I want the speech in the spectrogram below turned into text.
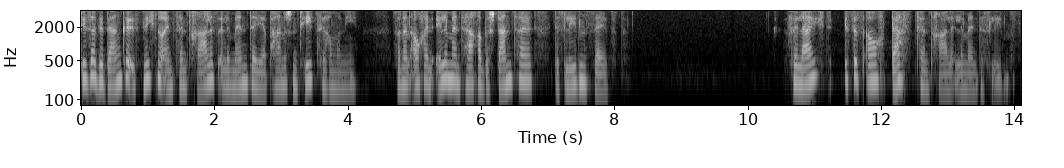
Dieser Gedanke ist nicht nur ein zentrales Element der japanischen Teezeremonie, sondern auch ein elementarer Bestandteil des Lebens selbst. Vielleicht ist es auch das zentrale Element des Lebens.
